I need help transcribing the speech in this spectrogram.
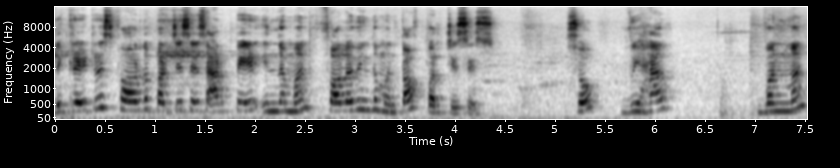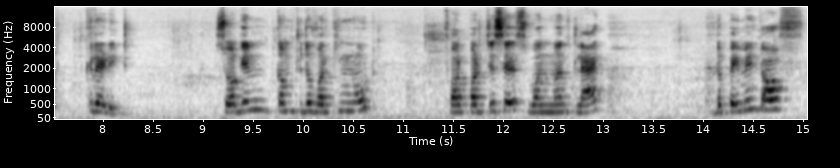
the creditors for the purchases are paid in the month following the month of purchases. So we have one month credit. So again come to the working note. For purchases one month lag. The payment of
